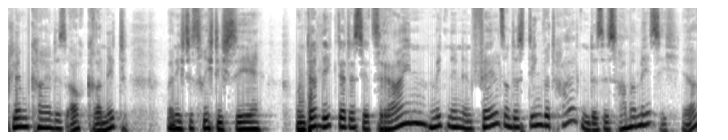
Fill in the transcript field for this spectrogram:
Klemmkeil, das ist auch Granit, wenn ich das richtig sehe. Und da legt er das jetzt rein, mitten in den Fels und das Ding wird halten. Das ist hammermäßig, ja.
